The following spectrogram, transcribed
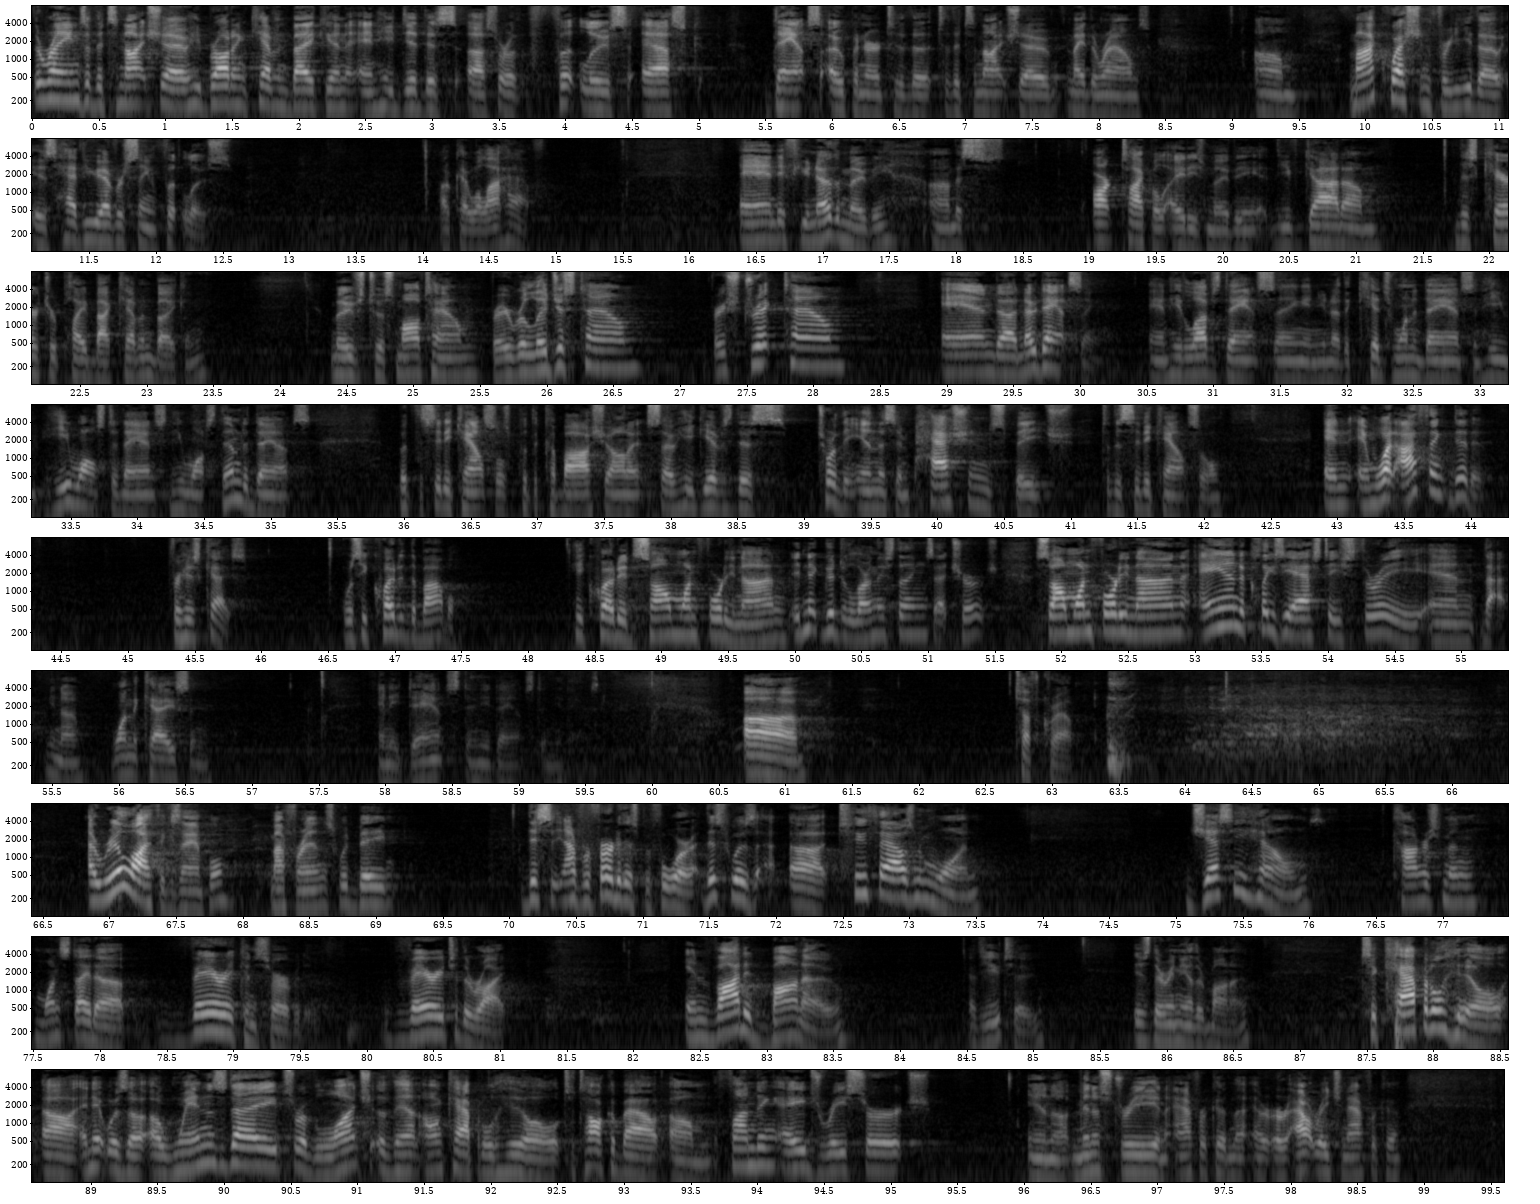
the reins of the Tonight Show. He brought in Kevin Bacon and he did this uh, sort of footloose esque dance opener to the, to the Tonight Show, made the rounds. Um, my question for you, though, is have you ever seen Footloose? Okay, well, I have. And if you know the movie, um, this archetypal 80s movie, you've got um, this character played by Kevin Bacon, moves to a small town, very religious town, very strict town, and uh, no dancing. And he loves dancing, and you know, the kids want to dance, and he, he wants to dance, and he wants them to dance, but the city council's put the kibosh on it, so he gives this toward the end, this impassioned speech to the city council. And, and what I think did it for his case was he quoted the Bible. He quoted Psalm 149. Isn't it good to learn these things at church? Psalm 149 and Ecclesiastes 3, and that, you know, won the case. And, and he danced and he danced and he danced. Uh, tough crowd. A real life example my friends, would be this. I've referred to this before. This was uh, 2001. Jesse Helms, congressman, one state up, very conservative, very to the right, invited Bono, of U2, is there any other Bono, to Capitol Hill, uh, and it was a, a, Wednesday sort of lunch event on Capitol Hill to talk about um, funding AIDS research, in uh, ministry in Africa, or outreach in Africa.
